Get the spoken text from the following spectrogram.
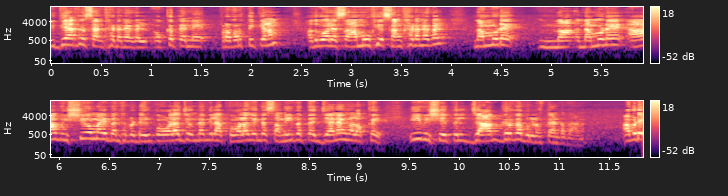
വിദ്യാർത്ഥി സംഘടനകൾ ഒക്കെ തന്നെ പ്രവർത്തിക്കണം. അതുപോലെ സാമൂഹ്യ സംഘടനകൾ. നമ്മുടെ നമ്മുടെ ആ വിഷയവുമായി ബന്ധപ്പെട്ട് ഒരു കോളേജ് ഉണ്ടെങ്കിൽ ആ കോളേജിന്റെ സമീപത്തെ ജനങ്ങളൊക്കെ ഈ വിഷയത്തിൽ ജാഗ്രത പുലർത്തേണ്ടതാണ്. അവിടെ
